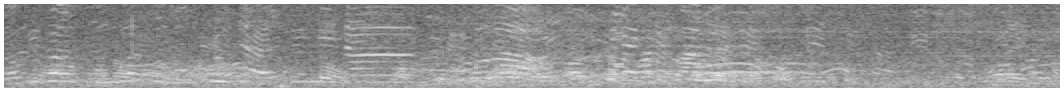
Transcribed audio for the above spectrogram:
여기서 공격도 못 풀지 않습니다. 스트레치 받아야 스트레치.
